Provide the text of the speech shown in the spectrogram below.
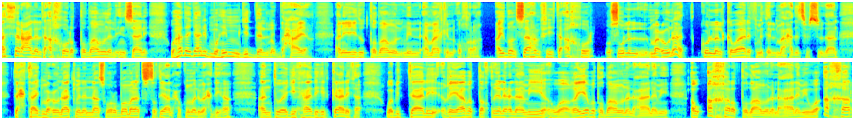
أثر على التأخر التضامن الإنساني وهذا جانب مهم جدا للضحايا. أن يجدوا التضامن من أماكن أخرى. أيضا ساهم في تأخر وصول المعونات، كل الكوارث مثل ما حدث في السودان تحتاج معونات من الناس وربما لا تستطيع الحكومة لوحدها أن تواجه هذه الكارثة، وبالتالي غياب التغطيه الإعلامية هو غيب التضامن العالمي أو أخر التضامن العالمي وأخر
